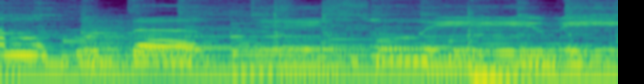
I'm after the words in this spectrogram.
Tanganku dadi suwiwi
